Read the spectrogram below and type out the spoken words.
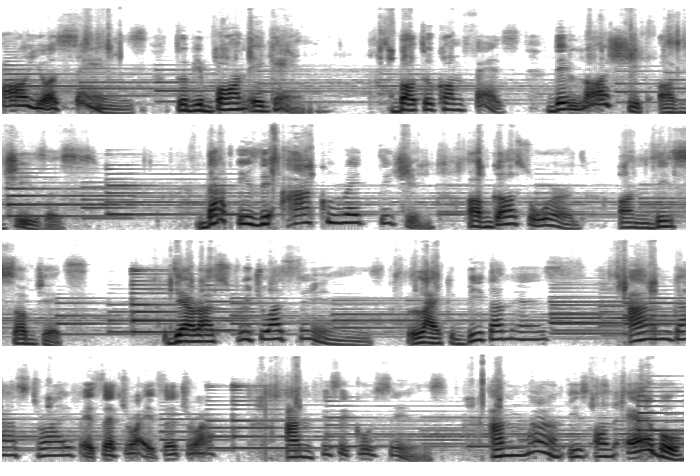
all your sins to be born again, but to confess the Lordship of Jesus. That is the accurate teaching of God's Word on these subjects. There are spiritual sins like bitterness, anger, strife, etc., etc., and physical sins. And man is unable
